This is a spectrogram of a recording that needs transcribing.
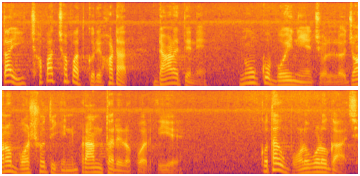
তাই ছপাত ছপাত করে হঠাৎ দাঁড়ে টেনে নৌকো বই নিয়ে চলল জনবসতিহীন প্রান্তরের ওপর দিয়ে। কোথাও বড় বড় গাছ,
